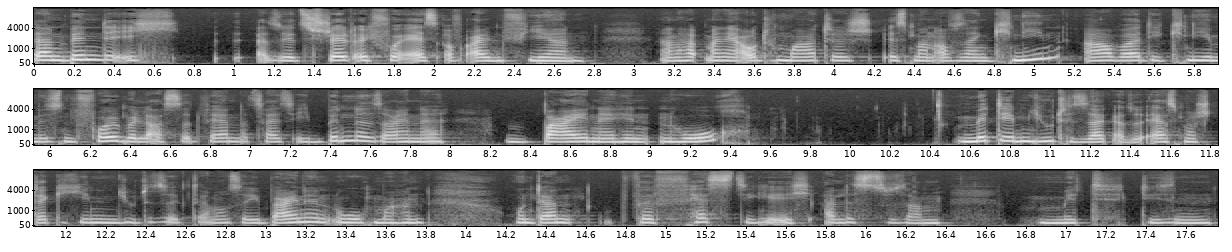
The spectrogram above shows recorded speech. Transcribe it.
Dann binde ich, also jetzt stellt euch vor, er ist auf allen Vieren. Dann hat man ja automatisch, ist man auf seinen Knien, aber die Knie müssen voll belastet werden. Das heißt, ich binde seine Beine hinten hoch mit dem Jutesack. Also erstmal stecke ich ihn in den Jutesack, dann muss er die Beine hinten hoch machen und dann befestige ich alles zusammen mit diesen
